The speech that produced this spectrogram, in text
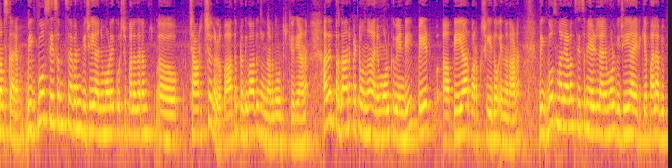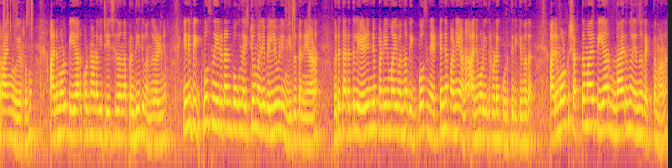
നമസ്കാരം. Bigg Boss season seven Vijay അനുമോളെ കുറിച്ച് പലതരം ചർച്ചകൾ വാദപ്രതിവാദങ്ങൾ നടന്നുകൊണ്ടിരിക്കുകയാണ്. അതിൽ പ്രധാനപ്പെട്ട ഒന്ന് അനുമോൾക്ക് വേണ്ടി പെയ്ഡ് പി ആർ വർക്ക് ചെയ്തോ എന്നതാണ്. ബിഗ് ബോസ് മലയാളം സീസൺ ഏഴിൽ അനുമോൾ വിജയിയായിരിക്കെ പല അഭിപ്രായങ്ങൾ ഉയർന്നു. അനുമോൾ പി ആർ കൊണ്ടാണ് വിജയിച്ചതെന്ന പ്രതീതി വന്നു കഴിഞ്ഞു. ഇനി ബിഗ് ബോസ് നേരിടാൻ പോകുന്ന ഏറ്റവും വലിയ വെല്ലുവിളിയും ഇത് തന്നെയാണ്. ഒരു തരത്തിൽ ഏഴിന്റെ പണിയുമായി വന്ന ബിഗ് ബോസിന് എട്ടിന്റെ പണിയാണ് അനുമോൾ ഇതിലൂടെ കൊടുത്തിരിക്കുന്നത്. അനുമോൾക്ക് ശക്തമായ പി ആർ ഉണ്ടായിരുന്നു എന്ന് വ്യക്തമാണ്.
